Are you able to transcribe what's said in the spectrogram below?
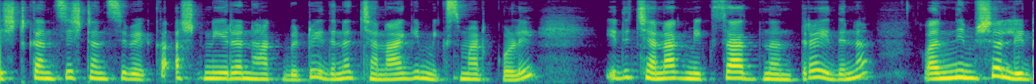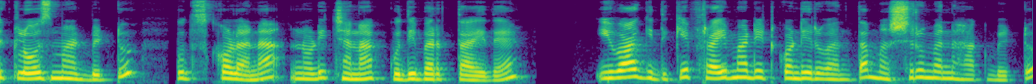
ಎಷ್ಟು ಕನ್ಸಿಸ್ಟೆನ್ಸಿ ಬೇಕೋ ಅಷ್ಟು ನೀರನ್ನು ಹಾಕಿಬಿಟ್ಟು ಇದನ್ನು ಚೆನ್ನಾಗಿ ಮಿಕ್ಸ್ ಮಾಡ್ಕೊಳ್ಳಿ. ಇದು ಚೆನ್ನಾಗಿ ಮಿಕ್ಸ್ ಆದ ನಂತರ ಇದನ್ನು ಒಂದು ನಿಮಿಷ ಲಿಡ್ ಕ್ಲೋಸ್ ಮಾಡಿಬಿಟ್ಟು ಕುದಿಸ್ಕೊಳ್ಳೋಣ. ನೋಡಿ ಚೆನ್ನಾಗಿ ಕುದಿ ಬರ್ತಾ ಇದೆ. ಇವಾಗ ಇದಕ್ಕೆ ಫ್ರೈ ಮಾಡಿ ಇಟ್ಕೊಂಡಿರುವಂಥ ಮಶ್ರೂಮನ್ನು ಹಾಕಿಬಿಟ್ಟು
